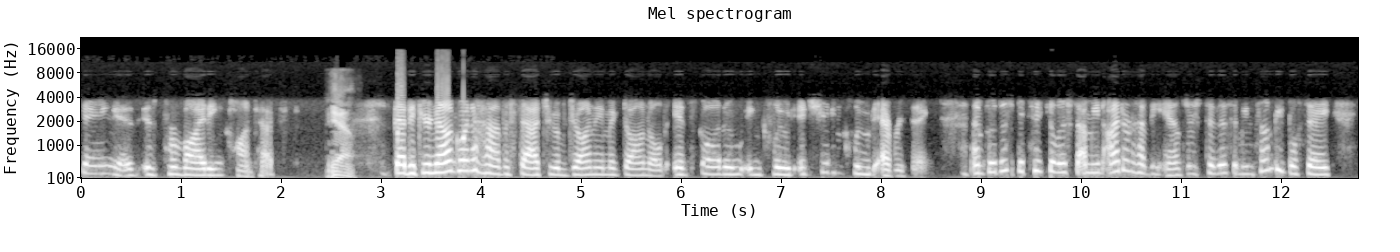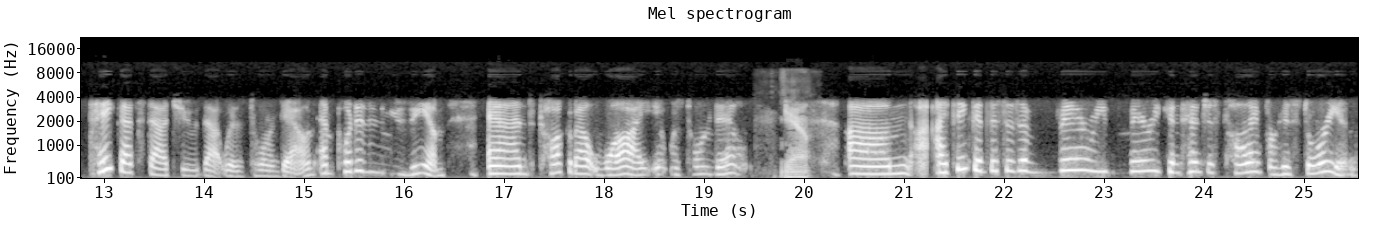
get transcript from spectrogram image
saying is, is providing context. Yeah. That if you're now going to have a statue of John A. Macdonald, it's got to include, it should include everything. And for this particular, I mean, I don't have the answers to this. I mean, some people say take that statue that was torn down and put it in a museum and talk about why it was torn down. Yeah. Um, I think that this is a very, very contentious time for historians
